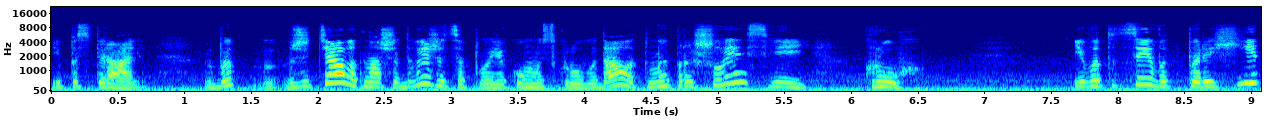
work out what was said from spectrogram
і по спіралі. Життя от наше движеться по якомусь кругу. Да? От ми пройшли свій круг. І от цей от перехід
